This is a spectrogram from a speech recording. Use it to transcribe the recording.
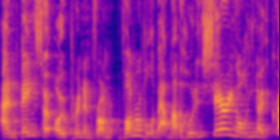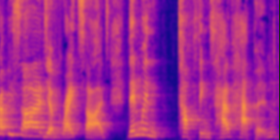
and being so open and vulnerable about motherhood and sharing all, you know, the crappy sides Yep. and the great sides. Then when tough things have happened, mm.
